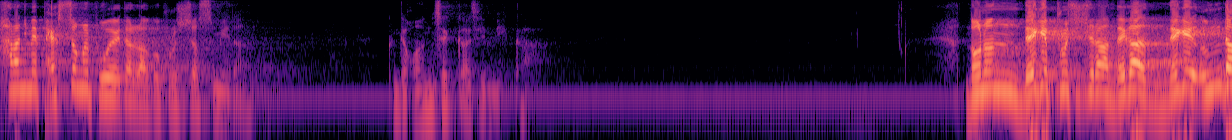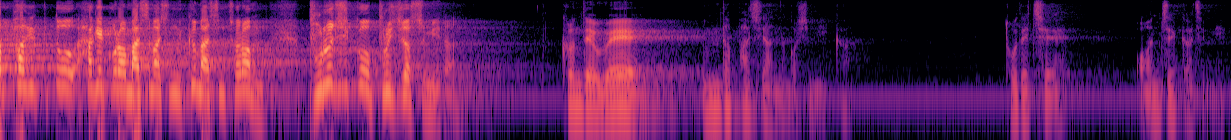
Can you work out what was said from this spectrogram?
하나님의 백성을 보호해달라고 부르짖었습니다. 근데 언제까지입니까? 너는 내게 부르짖으라 내가 내게 응답하겠구라 말씀하신 그 말씀처럼 부르짖고 부르짖었습니다. 그런데 왜 응답하지 않는 것입니까? 도대체 언제까지입니까?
